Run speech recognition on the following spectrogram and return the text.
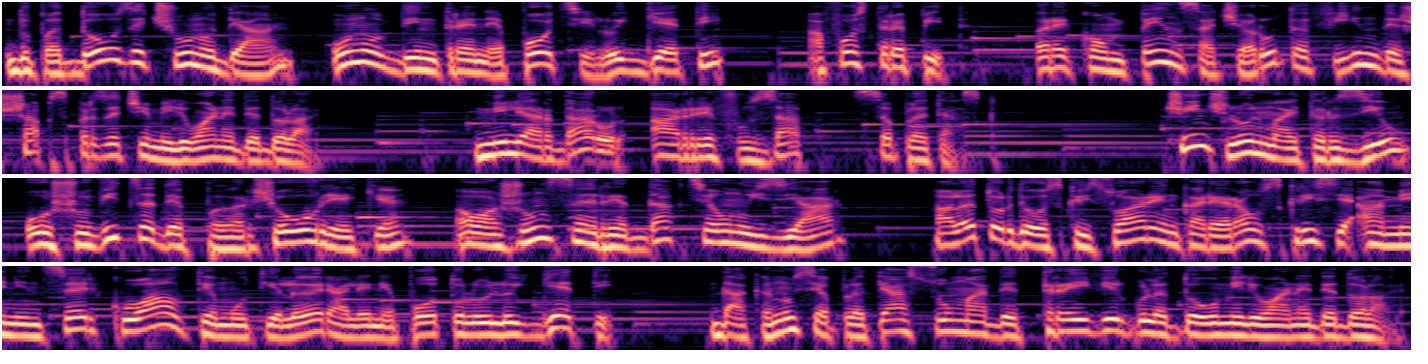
După 21 de ani, unul dintre nepoții lui Getty a fost răpit, recompensa cerută fiind de 17 milioane de dolari. Miliardarul a refuzat să plătească. Cinci luni mai târziu, o șuviță de păr și o ureche au ajuns în redacția unui ziar, alături de o scrisoare în care erau scrise amenințări cu alte mutilări ale nepotului lui Getty, dacă nu se plătea suma de 3,2 milioane de dolari.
